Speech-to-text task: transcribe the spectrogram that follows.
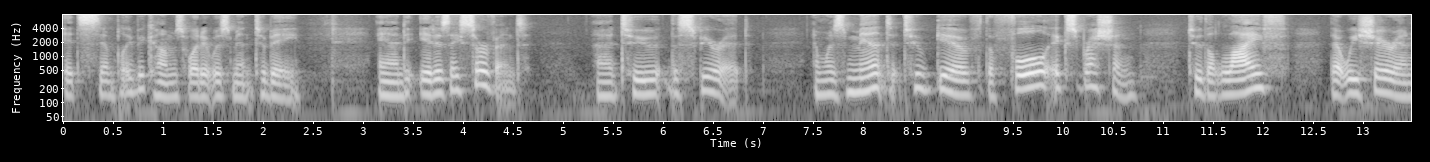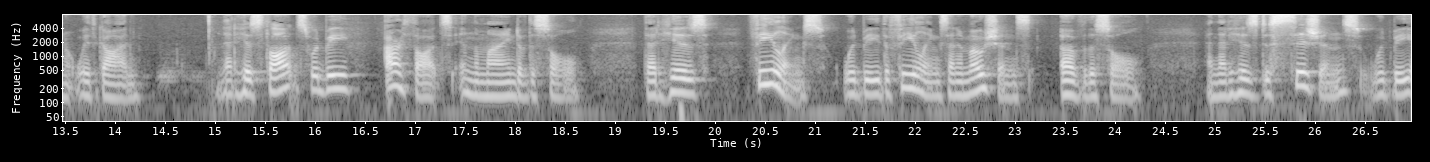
It simply becomes what it was meant to be. And it is a servant uh, to the Spirit and was meant to give the full expression to the life that we share in with God. That His thoughts would be our thoughts in the mind of the soul. That His feelings would be the feelings and emotions of the soul, and that his decisions would be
